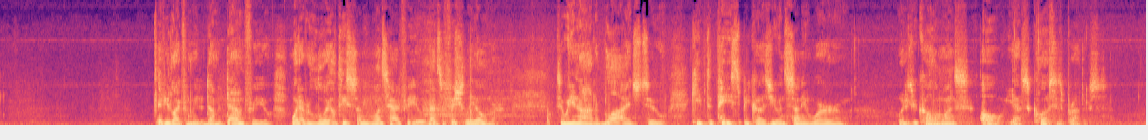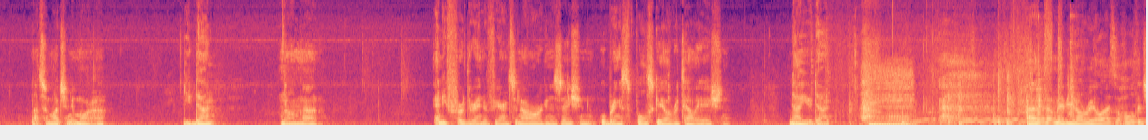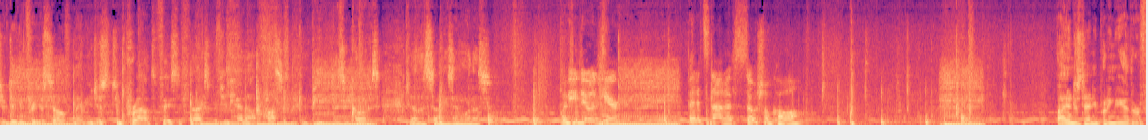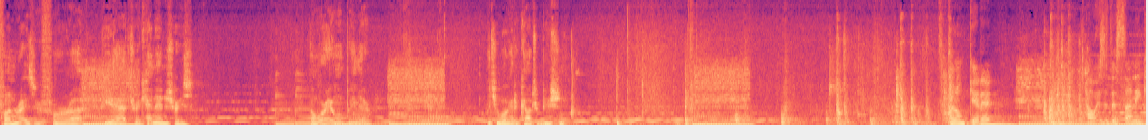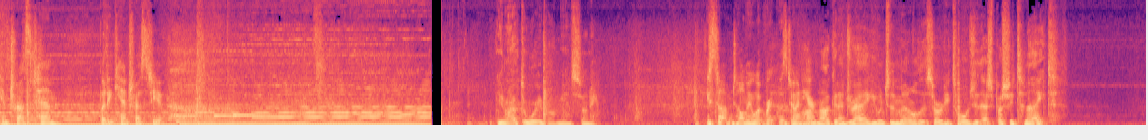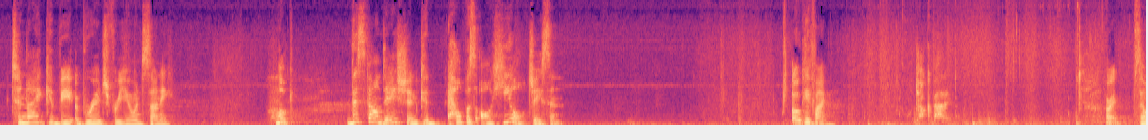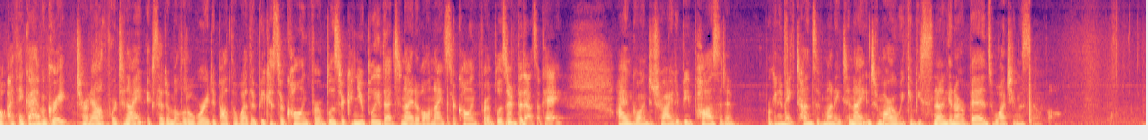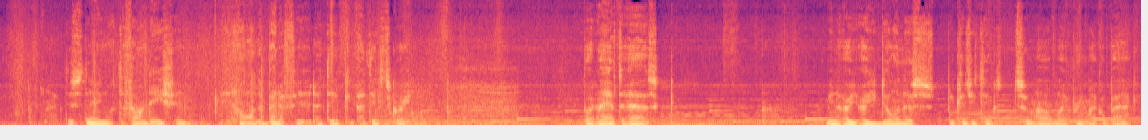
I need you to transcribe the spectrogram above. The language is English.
If you'd like for me to dumb it down for you, whatever loyalty Sonny once had for you, that's officially over. Well, you're not obliged to keep the peace because you and Sonny were, what did you call them once? Oh, yes, closest brothers. Not so much anymore, huh? You done? No, I'm not. Any further interference in our organization will bring us full-scale retaliation. Now you're done. I don't know. Maybe you don't realize the hole that you're digging for yourself. Maybe you're just too proud to face the facts, but you cannot possibly compete with the Zaccharas now that Sonny's in with us. What are you doing here? Bet it's not a social call. I understand you're putting together a fundraiser for uh, pediatric head injuries. Don't worry, I won't be there. But you will get a contribution. I don't get it. How is it that Sonny can trust him, but he can't trust you? You don't have to worry about me and Sonny. You still haven't told me what Ric was doing here. I'm not gonna drag you into the middle of this. I already told you that, especially tonight. Tonight could be a bridge for you and Sonny. Look, this foundation could help us all heal, Jason. Okay, fine. We'll talk about it. All right, so I think I have a great turnout for tonight, except I'm a little worried about the weather because they're calling for a blizzard. Can you believe that tonight of all nights they're calling for a blizzard? But that's okay. I'm going to try to be positive. We're going to make tons of money tonight, and tomorrow we can be snug in our beds watching the snowfall. This thing with the foundation, you know, and the benefit, I think I think it's great. But I have to ask. I mean, are are you doing this because you think somehow it might bring Michael back?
